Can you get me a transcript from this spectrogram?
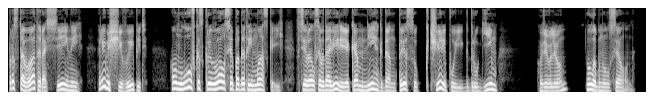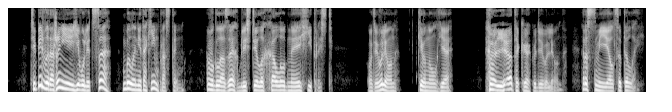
Простоватый, рассеянный, любящий выпить. Он ловко скрывался под этой маской, втирался в доверие ко мне, к Дантесу, к черепу и к другим. «Удивлен?» — улыбнулся он. Теперь выражение его лица было не таким простым. В глазах блестела холодная хитрость. «Удивлен», — кивнул я. «А я-то как удивлен», — рассмеялся Телай.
